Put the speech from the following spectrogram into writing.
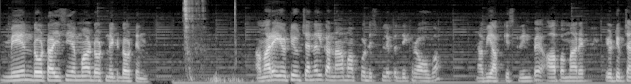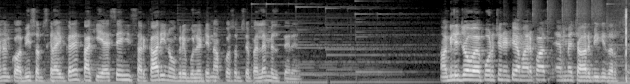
main dot I C M R dot NIC dot in हमारे यूट्यूब चैनल का नाम आपको डिस्प्ले पे दिख रहा होगा। अभी आपकी स्क्रीन पे आप हमारे यूट्यूब चैनल को अभी सब्सक्राइब करें ताकि ऐसे ही सरकारी नौकरी बुलेटिन आपको सबसे पहले मिलते रहें। अगली जो अपॉर्चुनिटी हमारे पास एम एच आर बी की तरफ़ से।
